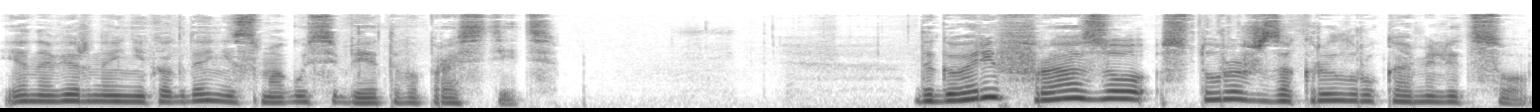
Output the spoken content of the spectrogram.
Я, наверное, никогда не смогу себе этого простить. Договорив фразу, сторож закрыл руками лицо.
